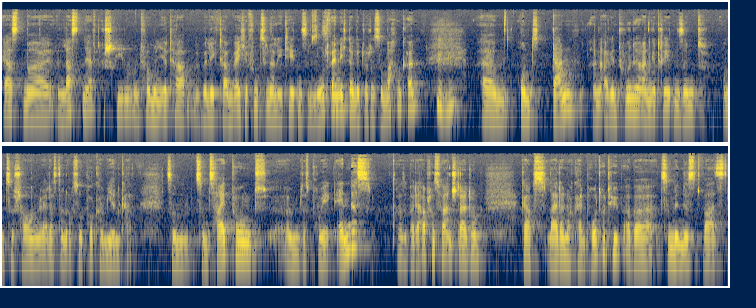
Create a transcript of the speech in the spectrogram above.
erstmal ein Lastenheft geschrieben und formuliert haben, überlegt haben, welche Funktionalitäten sind notwendig, damit wir das so machen können. Mhm ähm, und dann an Agenturen herangetreten sind, um zu schauen, wer das dann auch so programmieren kann. Zum, zum Zeitpunkt ähm, des Projektendes, also bei der Abschlussveranstaltung, gab es leider noch keinen Prototyp, aber zumindest war es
